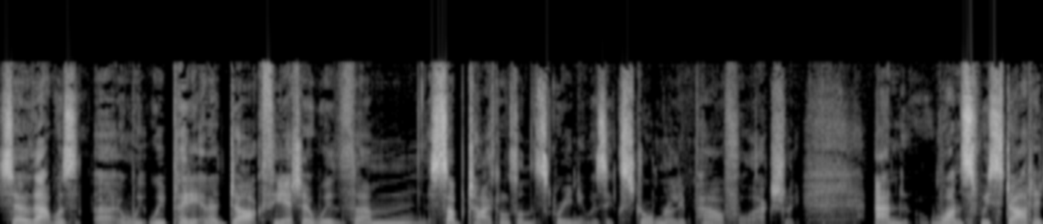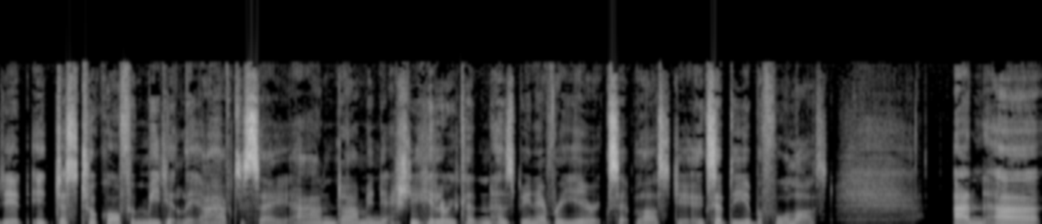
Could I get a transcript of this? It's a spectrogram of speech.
So that was, uh, we, we, played it in a dark theatre with um, subtitles on the screen. It was extraordinarily powerful, actually. And once we started it, it just took off immediately, I have to say. And I mean, actually, Hillary Clinton has been every year except last year, except the year before last. And uh,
